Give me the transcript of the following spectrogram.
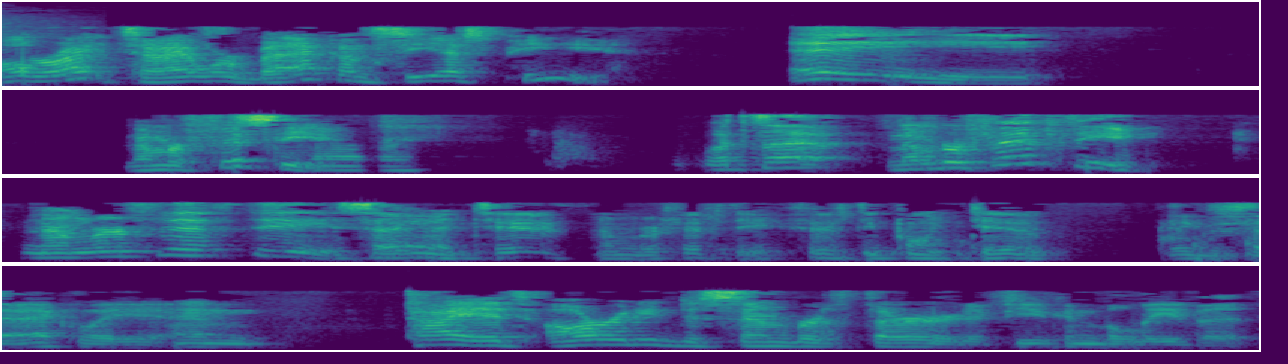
All right, Ty, we're back on CSP. Hey, Number 50. Uh, what's up? Number 50. Number 50, segment 2, number 50, 50.2. Exactly. And Ty, it's already December 3rd, if you can believe it.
